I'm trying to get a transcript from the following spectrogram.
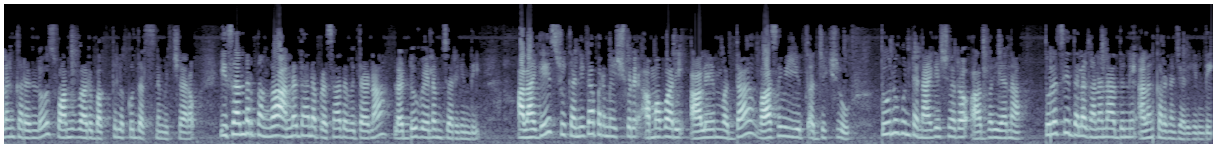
అలంకరణలో స్వామివారు భక్తులకు దర్శనమిచ్చారు. ఈ సందర్భంగా అన్నదాన ప్రసాద వితరణ లడ్డూ వేలం జరిగింది. అలాగే శ్రీ కన్నికా పరమేశ్వరి అమ్మవారి ఆలయం వద్ద వాసవి యూత్ అధ్యక్షులు తూనుగుంట నాగేశ్వరరావు ఆధ్వర్యాన తులసీదళ గణనాథుని అలంకరణ జరిగింది.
